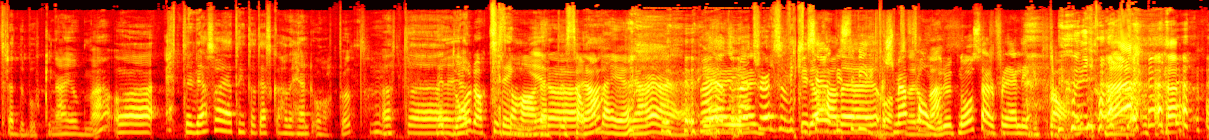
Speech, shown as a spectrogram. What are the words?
tredje boken jeg jobber med. Og etter det så har jeg tenkt at jeg skal ha det helt åpent. At, uh, Det er da dere skal ha dette å- ja. samarbeidet. Ja, ja, ja. Jeg, jeg- jeg tror det er så viktig hvis, jeg, å ha hvis det det virker som jeg faller ut nå, så er det fordi jeg ligger planer.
